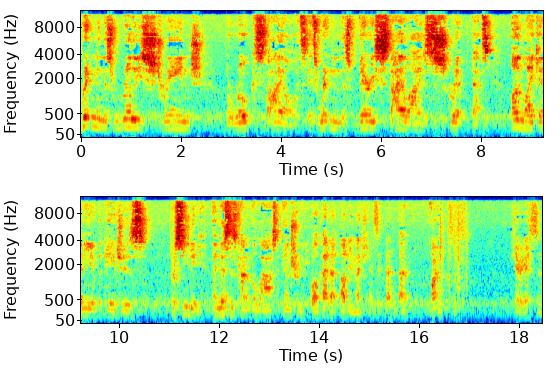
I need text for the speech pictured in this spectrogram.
written in this really strange Baroque style. It's it's written in this very stylized script that's unlike any of the pages preceding it, and this is kind of the last entry. Well, kind of. I'll be mentioning. It's like that. Uh, Martin, this is curious, and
